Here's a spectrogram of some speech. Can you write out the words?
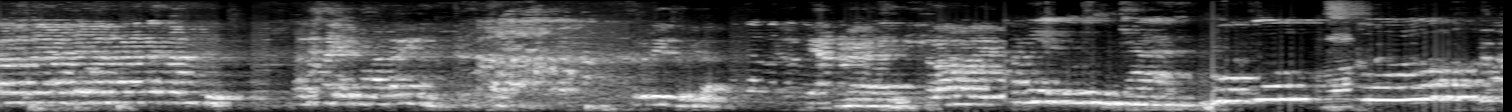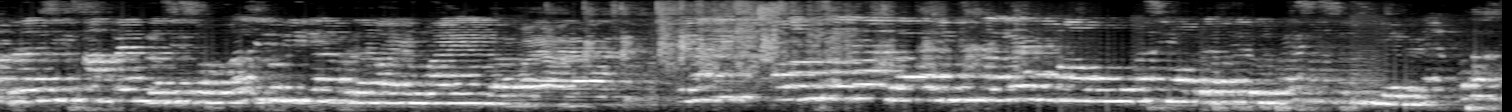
kalau saya ada mengatakan ke kamu, nanti saya yang mengatasi. Seperti itu, ya. Terima kasih. Assalamualaikum. Kami ya tunggu. Buku 10 moderasi pesantren basis formulasi pendidikan perdamaian lumayan Bapak. Ya nanti kalau misalnya bapak ibu sekalian mau masih mau dompet masih terus biayanya, bapak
